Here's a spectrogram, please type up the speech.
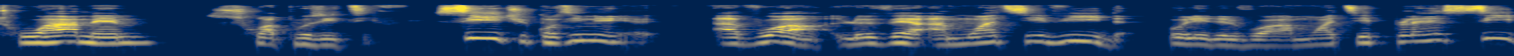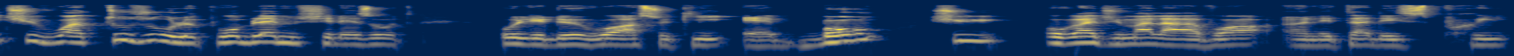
Toi-même, sois positif. Si tu continues à voir le verre à moitié vide au lieu de le voir à moitié plein, si tu vois toujours le problème chez les autres au lieu de voir ce qui est bon, tu auras du mal à avoir un état d'esprit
